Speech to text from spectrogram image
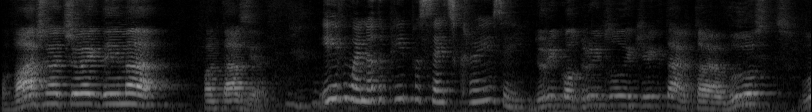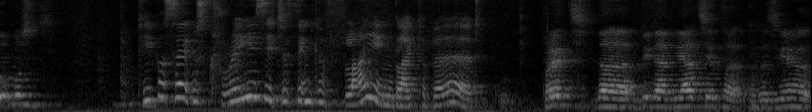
Важно е човек да има фантазија. even when other people say it's crazy. Дури кога другите луѓе ќе викат, "А, тоа е лудост, глупост." People say it was crazy to think of flying like a bird. Пред да биде авиацијата развиена,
